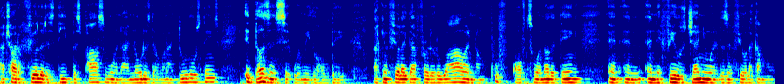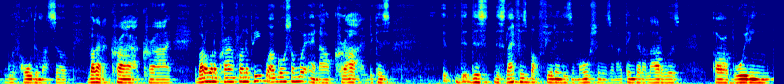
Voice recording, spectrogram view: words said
I try to feel it as deep as possible, and I notice that when I do those things, it doesn't sit with me the whole day. I can feel like that for a little while, and I'm poof off to another thing, and and and it feels genuine. It doesn't feel like I'm withholding myself. If I gotta cry, I cry. If I don't want to cry in front of people, I'll go somewhere and I'll cry because this this life is about feeling these emotions, and I think that a lot of us are avoiding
